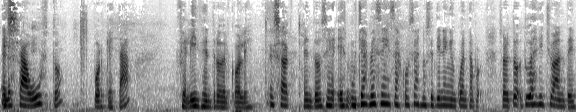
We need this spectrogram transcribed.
Él está a gusto porque está feliz dentro del cole. Exacto. Entonces, es, muchas veces esas cosas no se tienen en cuenta. sobre todo, tú has dicho antes,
